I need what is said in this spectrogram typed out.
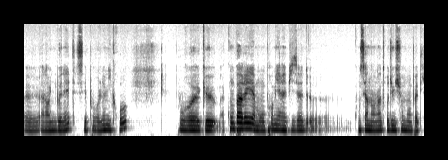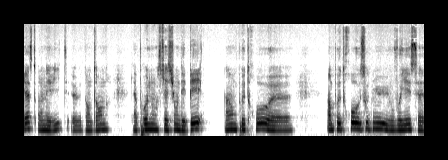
euh, alors une bonnette, c'est pour le micro, pour euh, que, bah, comparé à mon premier épisode euh, concernant l'introduction de mon podcast, on évite d'entendre la prononciation des P un peu trop, un peu trop soutenue. Vous voyez, ça,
